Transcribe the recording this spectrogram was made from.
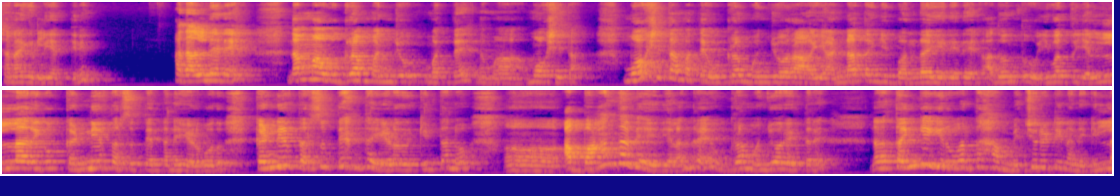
ಚೆನ್ನಾಗಿರಲಿ ಅಂತೀನಿ. ಅದಲ್ಲದೆ ನಮ್ಮ ಉಗ್ರಂ ಮಂಜು ಮತ್ತು ನಮ್ಮ ಮೋಕ್ಷಿತ. ಮೋಕ್ಷಿತ ಮತ್ತು ಉಗ್ರಂ ಮಂಜು ಅವರ ಈ ಅಣ್ಣ ತಂಗಿ ಬಂಧ ಏನಿದೆ ಅದಂತೂ ಇವತ್ತು ಎಲ್ಲರಿಗೂ ಕಣ್ಣೀರು ತರಿಸುತ್ತೆ ಅಂತಲೇ ಹೇಳ್ಬೋದು. ಕಣ್ಣೀರು ತರಿಸುತ್ತೆ ಅಂತ ಹೇಳೋದಕ್ಕಿಂತನೂ ಆ, ಬಾಂಧವ್ಯ ಇದೆಯಲ್ಲ ಅಂದರೆ ಉಗ್ರಂ ಮಂಜು ಅವ್ರು ಹೇಳ್ತಾರೆ ನನ್ನ ತಂಗಿಗಿರುವಂತಹ ಮೆಚುರಿಟಿ ನನಗಿಲ್ಲ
